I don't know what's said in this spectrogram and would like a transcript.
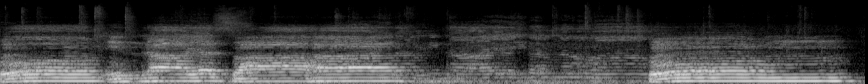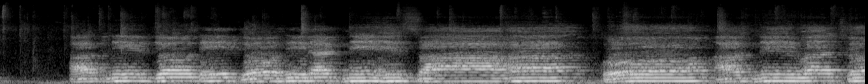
ॐ इन्द्राय स्वाहा। ॐ अग्निर्ज्योतिर्ज्योतिरग्निः स्वाहा। ॐ अग्निर्वक्षो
